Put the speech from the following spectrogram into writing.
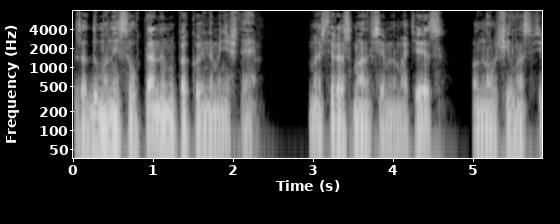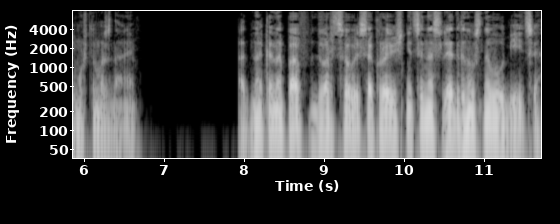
задуманной султаном и покойным Эништеем. Мастер Осман всем нам отец, он научил нас всему, что мы знаем. Однако, напав в дворцовой сокровищнице на след гнусного убийцы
